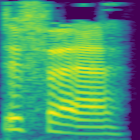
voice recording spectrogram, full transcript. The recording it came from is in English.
defer.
